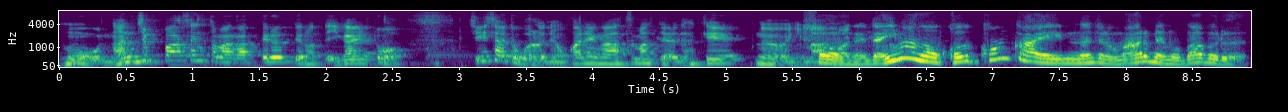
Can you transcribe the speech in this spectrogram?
もう何十パーセントも上がってるっていうのって意外と小さいところにお金が集まってるだけのように、まあ、そうね、で今のこ今回、なんていうの、まあある面もバブル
